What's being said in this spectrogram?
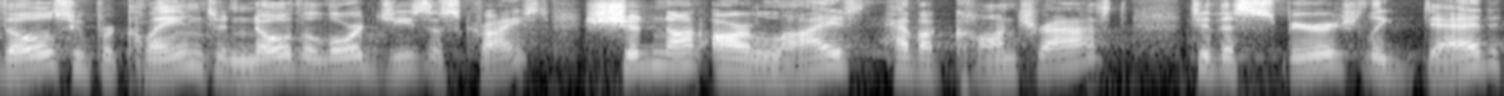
those who proclaim to know the Lord Jesus Christ, should not our lives have a contrast to the spiritually dead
